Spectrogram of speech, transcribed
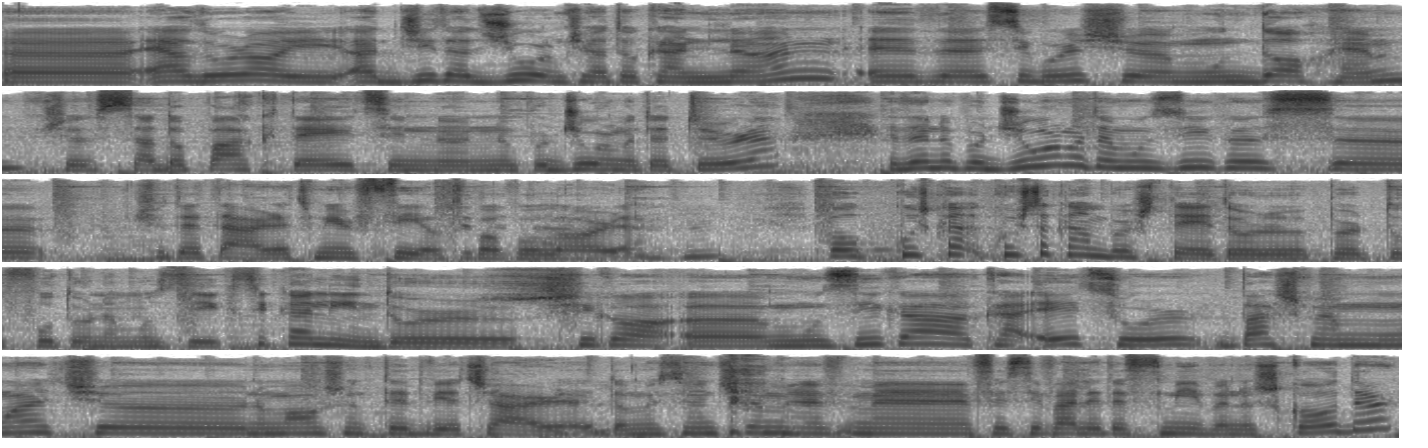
E adhuroj atë gjithë atë gjurmë që ato kanë lënë edhe sigurisht që mundohem që sadopak të ecin në, nëpër gjurmët e tyre dhe nëpër gjurmët e muzikës qytetare të mirëfilltë popullore. Mhm. Po kush, ka, kush të ka mbështetur për t'u futur në muzikë? Si ka lindur? Shiko, muzika ka ecur bashkë me mua që në moshën 8 vjeçare. Mhm. Domethënë që me, me festivalet e fëmijëve në Shkodër,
